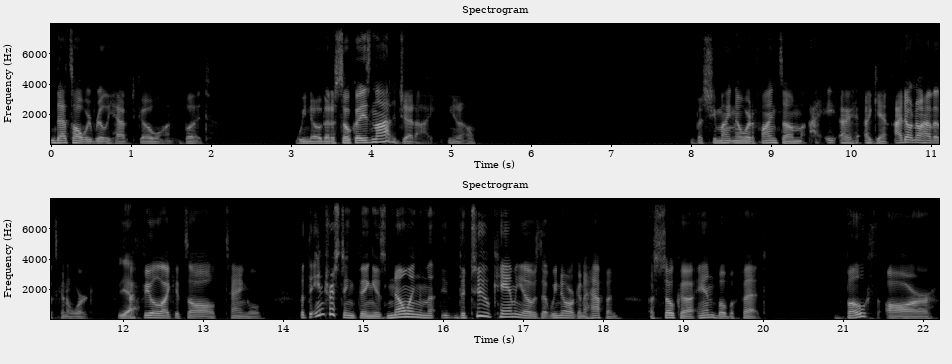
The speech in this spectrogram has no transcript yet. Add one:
that's all we really have to go on. But we know that Ahsoka is not a Jedi, you know. But she might know where to find some. I, I again, I don't know how that's going to work. Yeah. I feel like it's all tangled. But the interesting thing is knowing the the two cameos that we know are going to happen, Ahsoka and Boba Fett, both are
